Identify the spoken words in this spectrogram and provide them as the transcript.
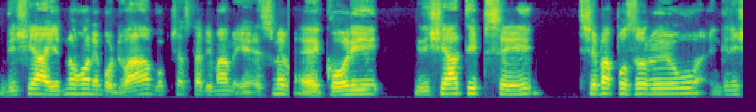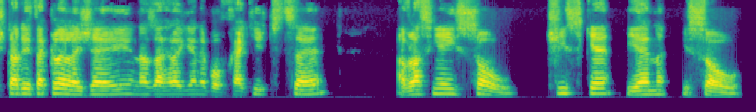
když já jednoho nebo dva, občas tady mám i Esme, eh, koli, když já ty psy třeba pozoruju, když tady takhle ležej na zahradě nebo v chatičce a vlastně jsou. Čistě jen jsou.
